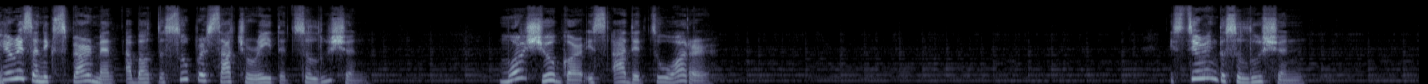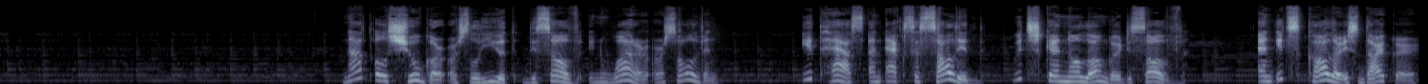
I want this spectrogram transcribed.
Here is an experiment about the supersaturated solution. More sugar is added to water. Stirring the solution. Not all sugar or solute dissolve in water or solvent. It has an excess solid which can no longer dissolve and its color is darker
